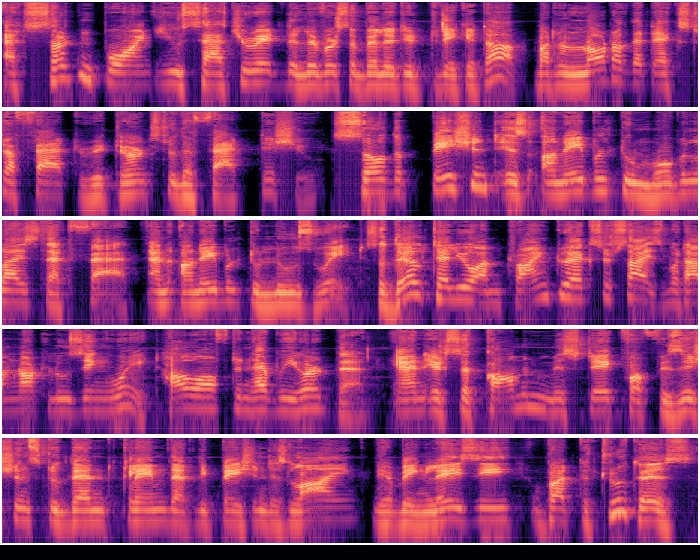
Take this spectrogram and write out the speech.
at certain point you saturate the liver's ability to take it up but a lot of that extra fat returns to the fat tissue. So the patient is unable to mobilize that fat and unable to lose weight. So they'll tell you i'm trying to exercise but i'm not losing weight. How often have we heard that and it's a common mistake for physicians to then claim that the patient is lying they're being lazy but the truth is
